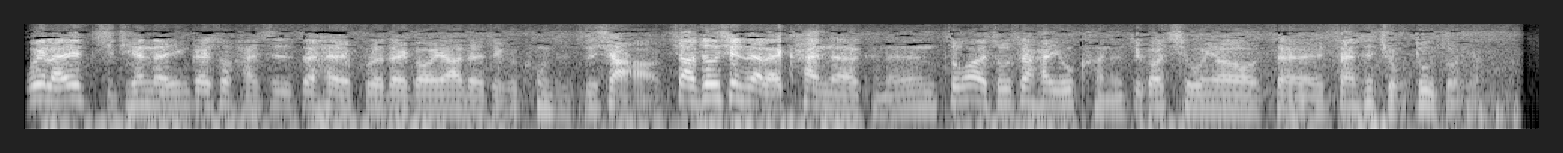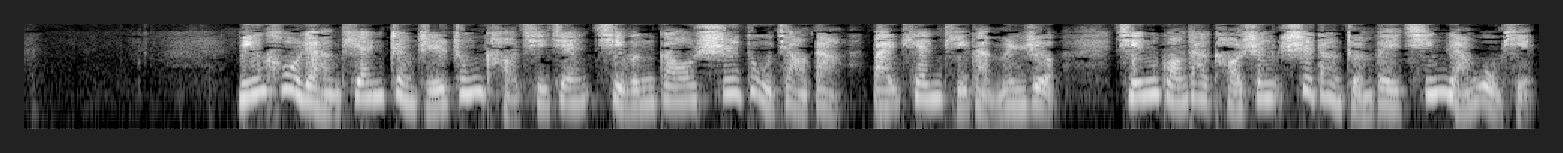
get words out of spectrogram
未来几天呢，应该说还是在副热带高压的这个控制之下啊。下周现在来看呢，可能周二、周三还有可能最高气温要在三十九度左右。明后两天正值中考期间，气温高，湿度较大，白天体感闷热，请广大考生适当准备清凉物品。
